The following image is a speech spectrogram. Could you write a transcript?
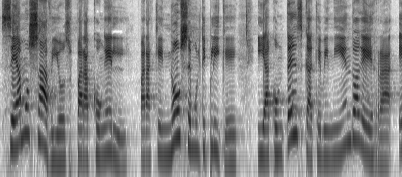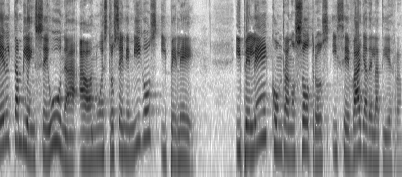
seamos sabios para con él, para que no se multiplique y acontezca que viniendo a guerra, él también se una a nuestros enemigos y pelee. Y pelee contra nosotros y se vaya de la tierra.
